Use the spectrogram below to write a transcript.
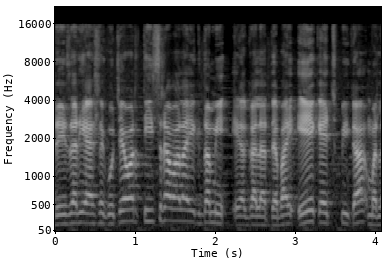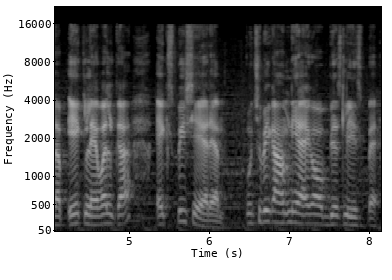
रेजर या ऐसे कुछ है। और तीसरा वाला एकदम गलत है भाई, एक एचपी का मतलब एक लेवल का एक्सपी शेयर है। कुछ भी काम नहीं आएगा ऑब्वियसली इस पर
